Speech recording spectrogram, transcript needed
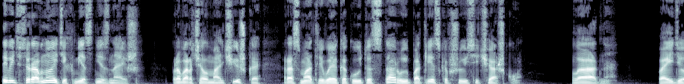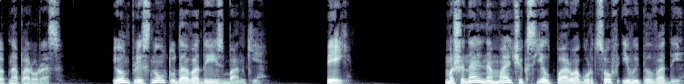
Ты ведь все равно этих мест не знаешь», — проворчал мальчишка, рассматривая какую-то старую потрескавшуюся чашку. «Ладно, Пойдет на пару раз. И он плеснул туда воды из банки. «Пей». Машинально мальчик съел пару огурцов и выпил воды.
